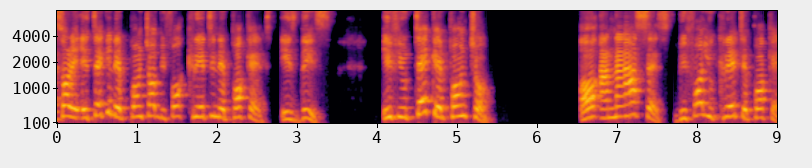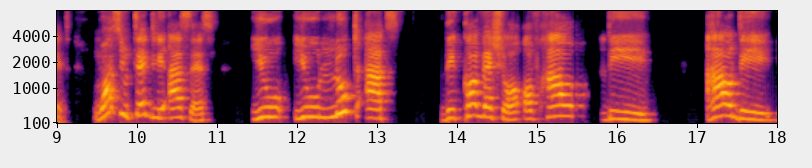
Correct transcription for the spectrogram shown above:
sorry, taking a puncture before creating a pocket is this. If you take a puncture or an access before you create a pocket, once you take the access, you, you looked at the curvature of how the how the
